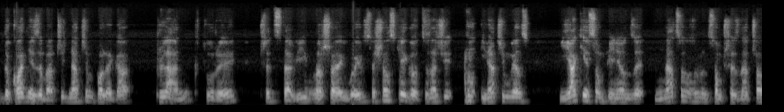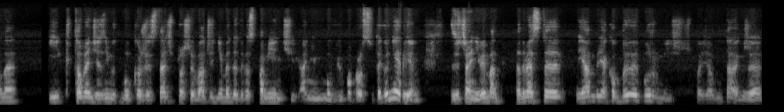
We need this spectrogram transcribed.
dokładnie zobaczyć, na czym polega plan, który przedstawi marszałek województwa śląskiego. To znaczy, inaczej mówiąc, jakie są pieniądze, na co są przeznaczone i kto będzie z nich mógł korzystać, proszę zobaczyć, nie będę tego z pamięci ani mówił, po prostu tego nie wiem, zwyczajnie wie pan. Natomiast ja jako były burmistrz powiedziałbym tak, że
